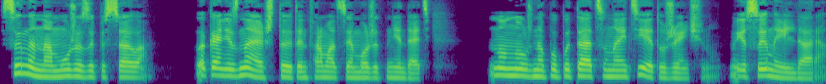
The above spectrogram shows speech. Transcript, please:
Сына на мужа записала. Пока не знаю, что эта информация может мне дать — но нужно попытаться найти эту женщину и сына Ильдара.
